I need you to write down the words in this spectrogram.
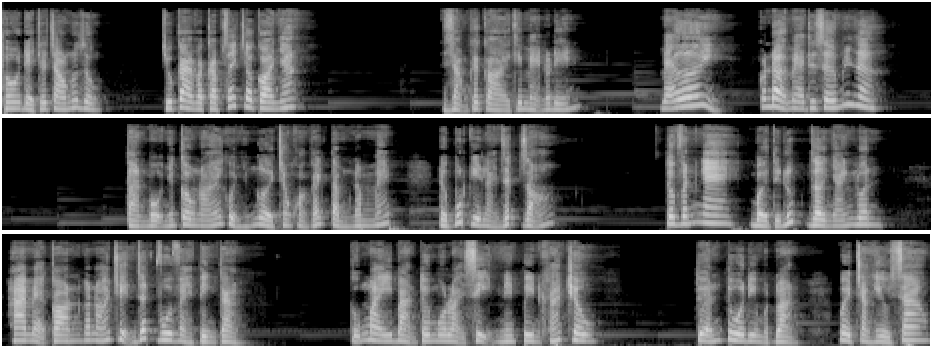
Thôi để cho cháu nó dùng. Chú cài vào cặp sách cho coi nhá. Giọng cái còi khi mẹ nó đến. Mẹ ơi, con đợi mẹ từ sớm đến giờ. Toàn bộ những câu nói của những người trong khoảng cách tầm 5 mét được bút ghi lại rất rõ. Tôi vẫn nghe bởi từ lúc rời nhà anh Luân, Hai mẹ con có nói chuyện rất vui vẻ tình cảm. Cũng may bạn tôi mua loại xịn nên pin khá trâu. Tôi ấn tua đi một đoạn bởi chẳng hiểu sao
